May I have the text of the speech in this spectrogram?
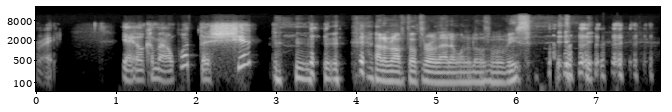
right, yeah, he'll come out. What the shit? I don't know if they'll throw that in one of those movies.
